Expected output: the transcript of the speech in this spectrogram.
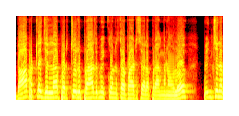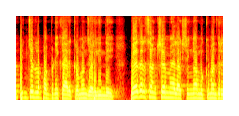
బాపట్ల జిల్లా పర్చూరు ప్రాథమికోన్నత పాఠశాల ప్రాంగణంలో పెంచిన పింఛన్ల పంపిణీ కార్యక్రమం జరిగింది. పేదల సంక్షేమమే లక్ష్యంగా ముఖ్యమంత్రి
